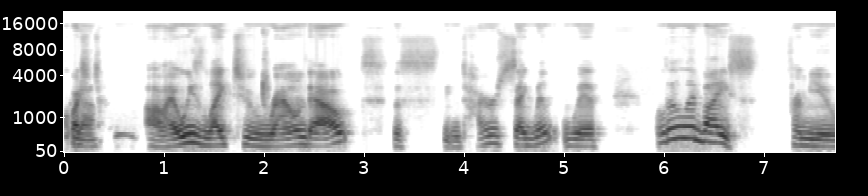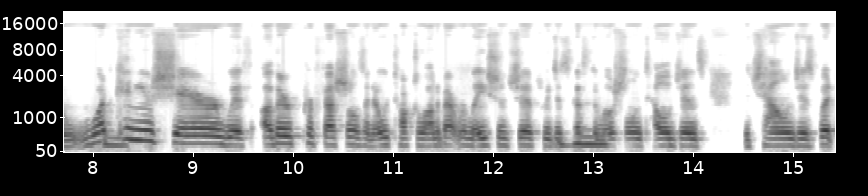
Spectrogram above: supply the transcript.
question. Uh, I always like to round out this the entire segment with a little advice from you. What Mhm. can you share with other professionals? I know we talked a lot about relationships. We discussed Mhm. emotional intelligence, the challenges, but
